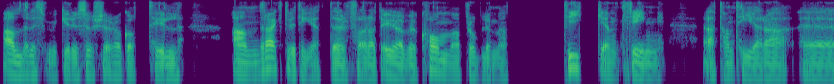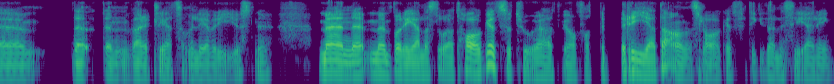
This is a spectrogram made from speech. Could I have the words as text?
Alldeles för mycket resurser har gått till andra aktiviteter för att överkomma problematiken kring att hantera den, den, verklighet som vi lever i just nu. Men, men på det hela stora taget så tror jag att vi har fått det breda anslaget för digitalisering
